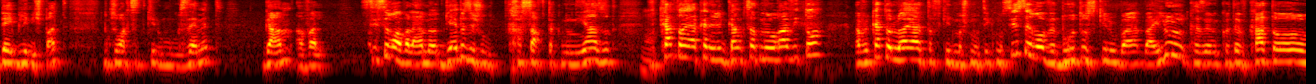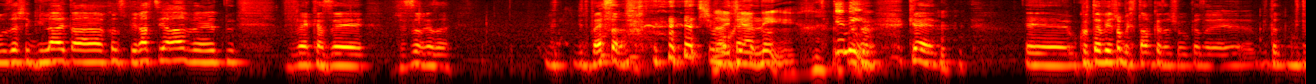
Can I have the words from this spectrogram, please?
די בלי משפט, בצורה קצת כאילו מוגזמת, גם, אבל סיסרו אבל היה מאוד גאה בזה שהוא חשף את הקנוניה הזאת, אה. וקאטו היה כנראה גם קצת מעורב איתו, אבל קאטו לא היה תפקיד משמעותי כמו סיסרו, וברוטוס כאילו בהילול כזה כותב קאטו הוא זה שגילה את הקונספירציה, ו- וכזה, סיסרו כזה, מת- מתבאס עליו. שהוא לא הייתי. אני. ענייני, כן. אה, הוא כותב, יש לו מכתב כזה שהוא כזה, מת- מת-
